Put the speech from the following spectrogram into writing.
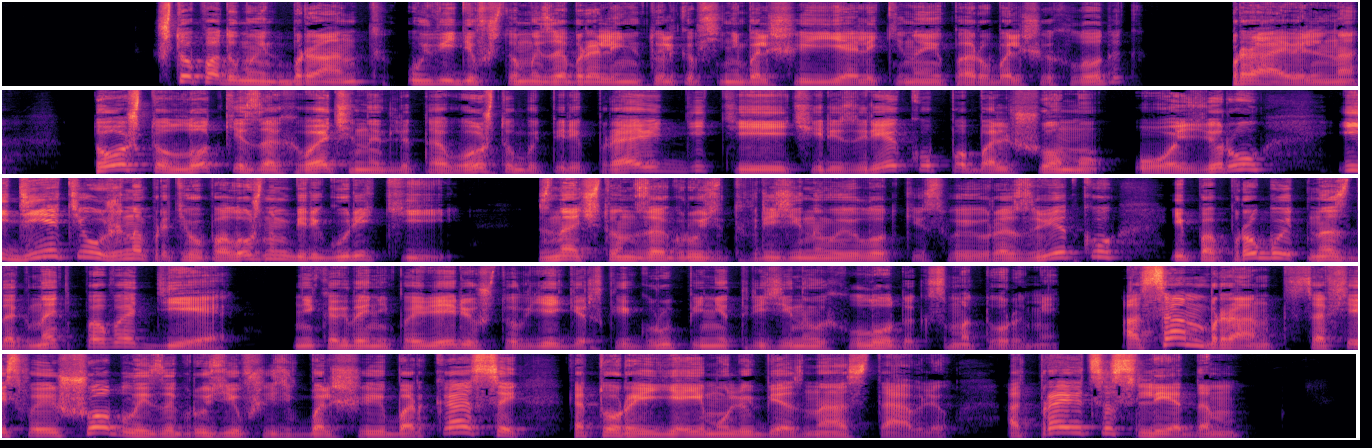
Что подумает Бранд, увидев, что мы забрали не только все небольшие ялики, но и пару больших лодок? Правильно – то, что лодки захвачены для того, чтобы переправить детей через реку по большому озеру, и дети уже на противоположном берегу реки. Значит, он загрузит в резиновые лодки свою разведку и попробует нас догнать по воде. Никогда не поверю, что в егерской группе нет резиновых лодок с моторами. А сам Бранд, со всей своей шоблой, загрузившись в большие баркасы, которые я ему любезно оставлю, отправится следом,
